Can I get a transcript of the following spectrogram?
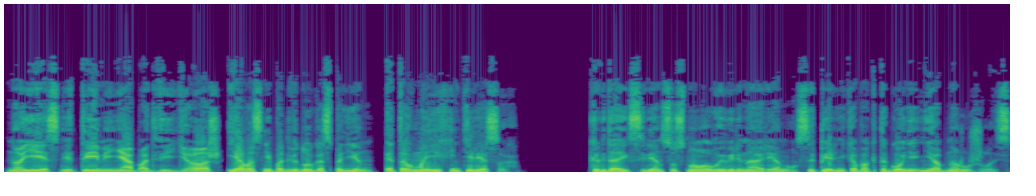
Но если ты меня подведешь...» «Я вас не подведу, господин. Это в моих интересах». Когда экселленцу снова вывели на арену, соперника в октагоне не обнаружилось.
